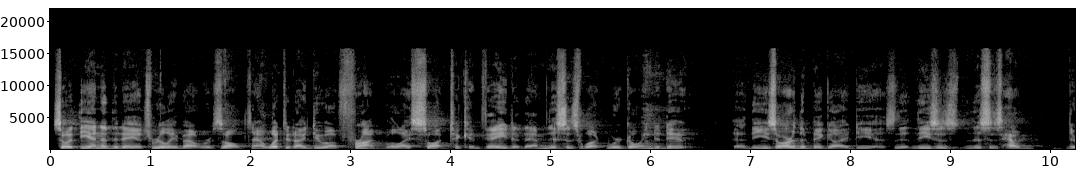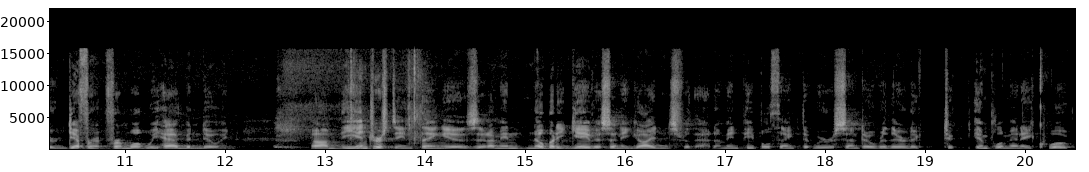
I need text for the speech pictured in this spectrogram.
So at the end of the day, it's really about results. Now, what did I do up front? Well, I sought to convey to them this is what we're going to do. Uh, these are the big ideas. These is, this is how they're different from what we have been doing. Um, the interesting thing is that, I mean, nobody gave us any guidance for that. I mean, people think that we were sent over there to, to implement a, quote,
